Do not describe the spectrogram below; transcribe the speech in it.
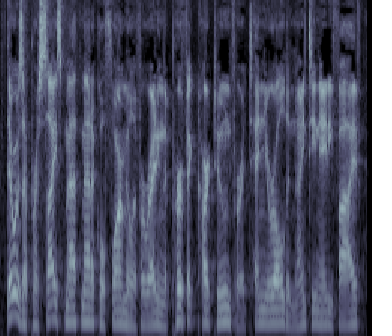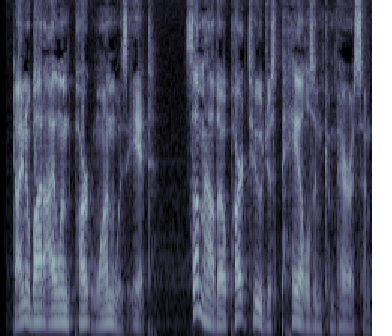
If there was a precise mathematical formula for writing the perfect cartoon for a 10 year old in 1985, Dinobot Island Part 1 was it. Somehow, though, Part 2 just pales in comparison.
